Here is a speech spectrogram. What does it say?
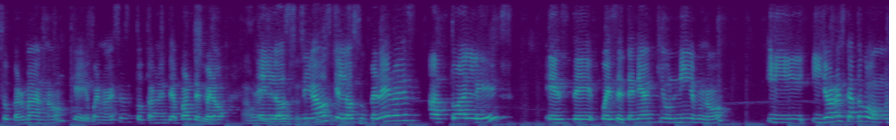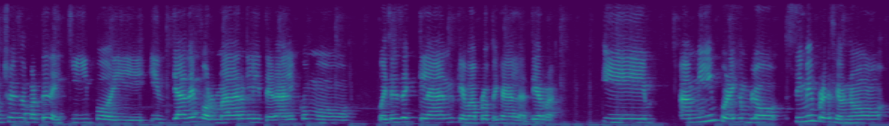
Superman, ¿no? Que bueno, eso es totalmente aparte, pero en los, digamos que los superhéroes actuales, este, pues se tenían que unir, ¿no? Y, yo rescato como mucho esa parte de equipo y, ya de formar literal como pues ese clan que va a proteger a la tierra. Y a mí, por ejemplo, sí me impresionó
